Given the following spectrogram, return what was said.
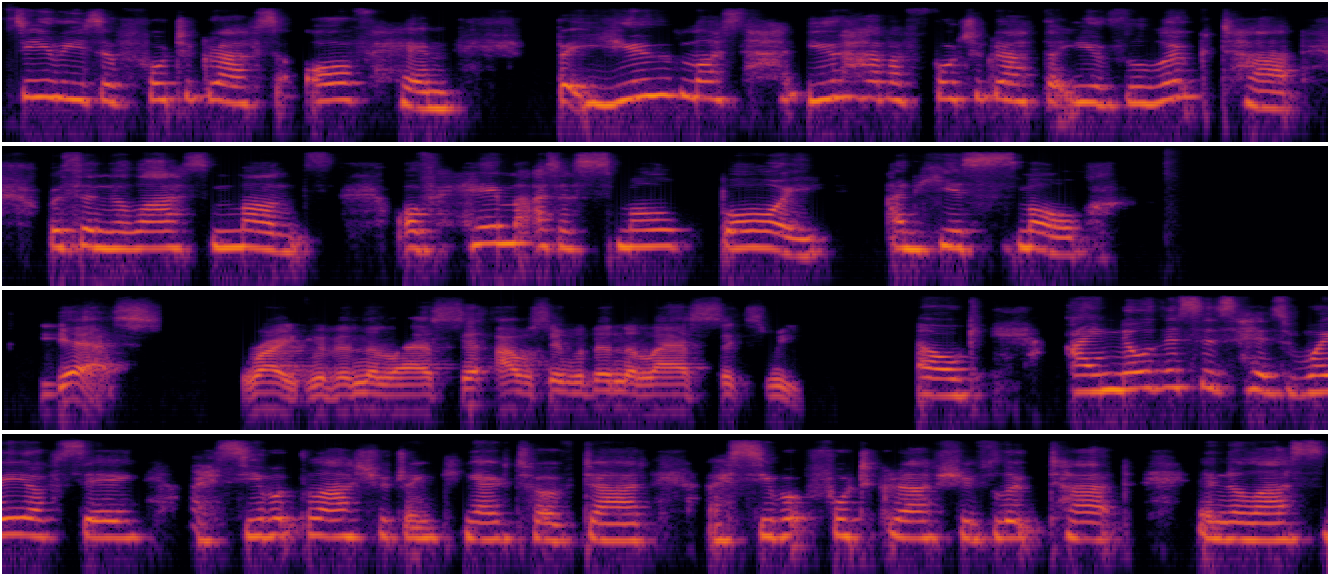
series of photographs of him but you must you have a photograph that you've looked at within the last month of him as a small boy and he is small Yes, right. Within the last, I would say within the last six weeks. Okay. I know this is his way of saying, I see what glass you're drinking out of, Dad. I see what photographs you've looked at in the last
